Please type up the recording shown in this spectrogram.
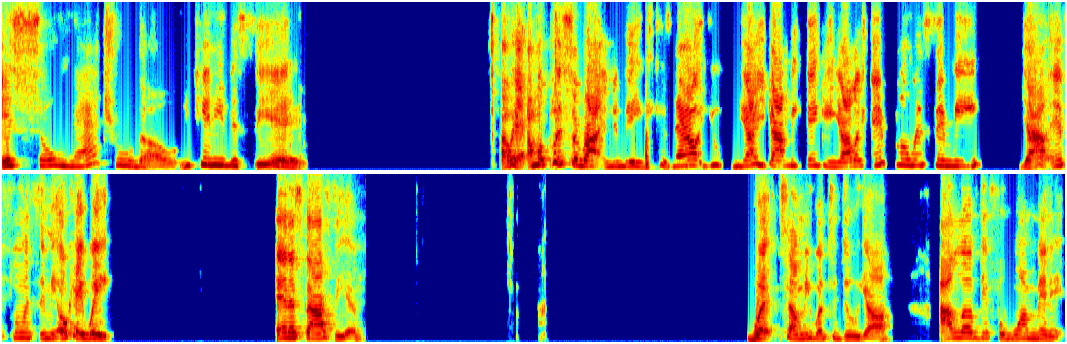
It's so natural though. You can't even see it. Okay, I'm gonna put Surratt in the maybe because now you now you got me thinking. Y'all are influencing me. Y'all influencing me. Okay, wait. Anastasia. What tell me what to do, y'all. I loved it for one minute.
